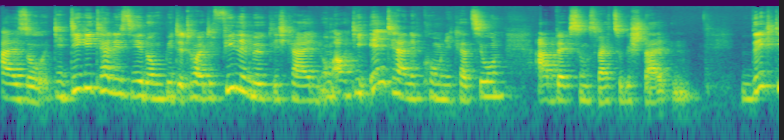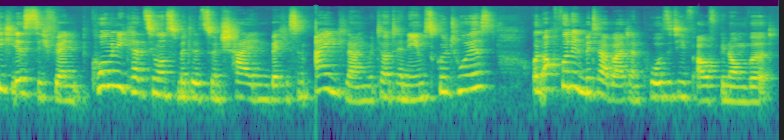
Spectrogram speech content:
Also, die Digitalisierung bietet heute viele Möglichkeiten, um auch die interne Kommunikation abwechslungsreich zu gestalten. Wichtig ist, sich für ein Kommunikationsmittel zu entscheiden, welches im Einklang mit der Unternehmenskultur ist und auch von den Mitarbeitern positiv aufgenommen wird.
